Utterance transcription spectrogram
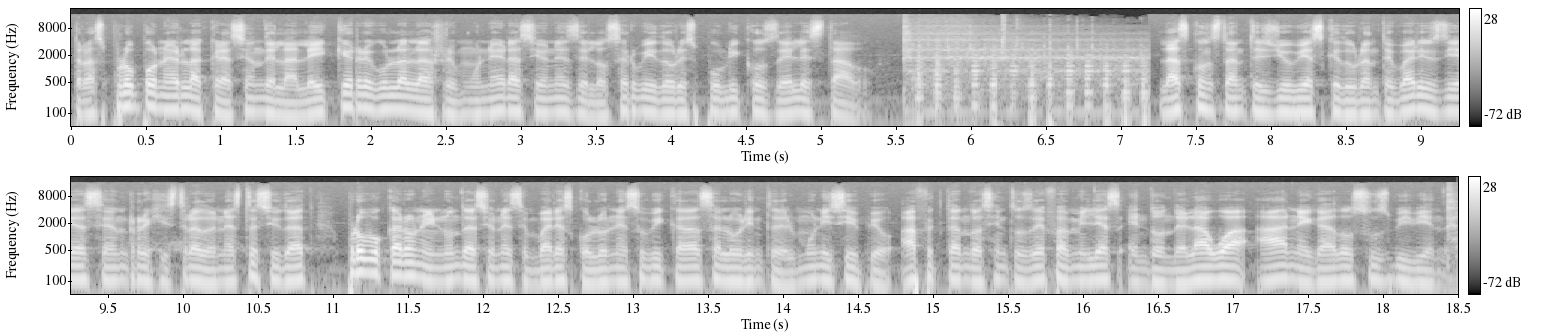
tras proponer la creación de la ley que regula las remuneraciones de los servidores públicos del Estado. Las constantes lluvias que durante varios días se han registrado en esta ciudad provocaron inundaciones en varias colonias ubicadas al oriente del municipio, afectando a cientos de familias en donde el agua ha anegado sus viviendas.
